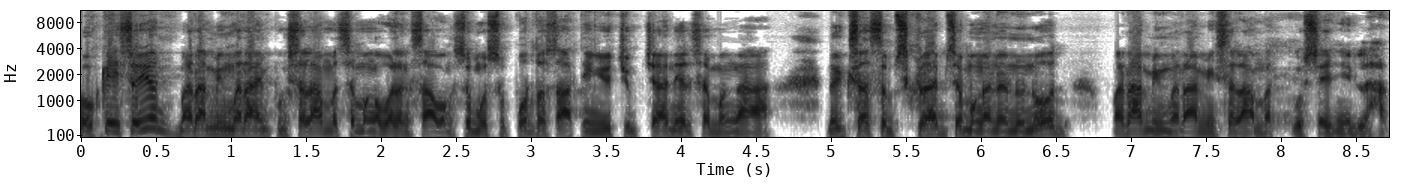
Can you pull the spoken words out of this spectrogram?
Okay, so yun. Maraming maraming pong salamat sa mga walang sawang sumusuporta sa ating YouTube channel, sa mga nagsasubscribe, sa mga nanonood. Maraming maraming salamat po sa inyo lahat.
